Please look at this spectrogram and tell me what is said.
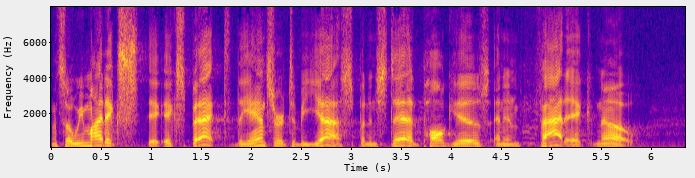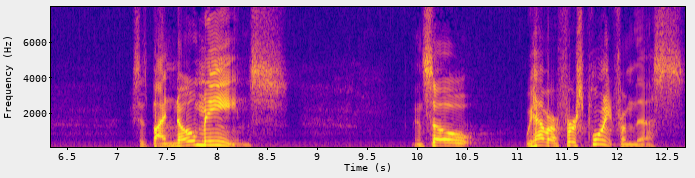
And so we might ex- expect the answer to be yes, but instead, Paul gives an emphatic no. He says, by no means. And so we have our first point from this.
